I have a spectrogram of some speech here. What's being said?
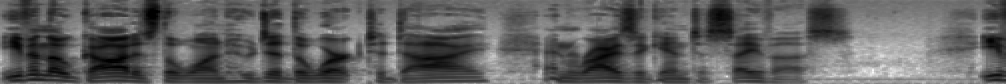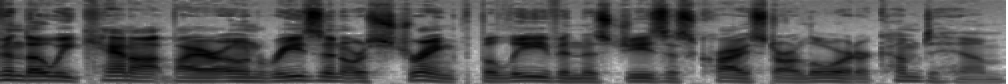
Even though God is the one who did the work to die and rise again to save us. Even though we cannot, by our own reason or strength, believe in this Jesus Christ our Lord or come to him,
